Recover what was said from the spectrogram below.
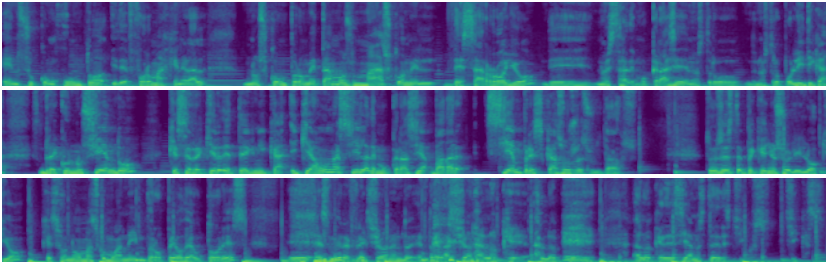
en su conjunto y de forma general nos comprometamos más con el desarrollo de nuestra democracia y de, nuestro, de nuestra política, reconociendo que se requiere de técnica y que aún así la democracia va a dar siempre escasos resultados. Entonces, este pequeño soliloquio, que sonó más como anindropeo de autores, eh, es mi reflexión en, relación a lo, que, a, lo que, a lo que decían ustedes, chicos y chicas.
